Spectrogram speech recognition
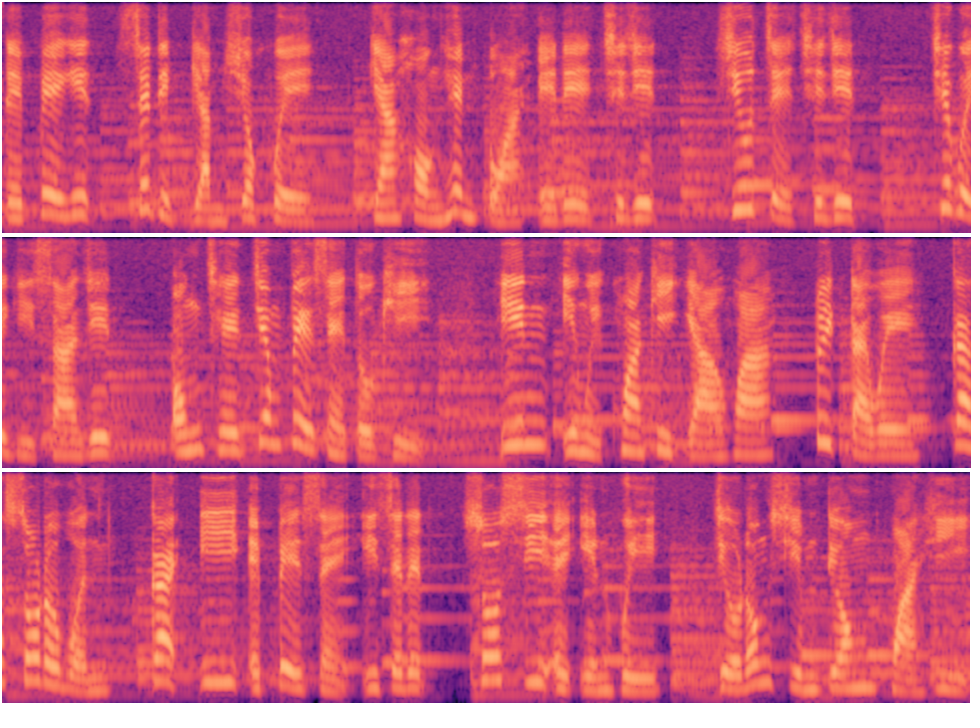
第八日设立严肃会，行奉献大下礼七日。守节七日，七月二三日，王车将百姓夺去。因因为看起耶和华对大卫、甲所罗门、甲伊的百姓以色列所施的恩惠，就拢心中欢喜，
